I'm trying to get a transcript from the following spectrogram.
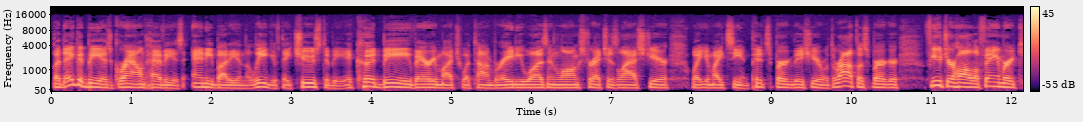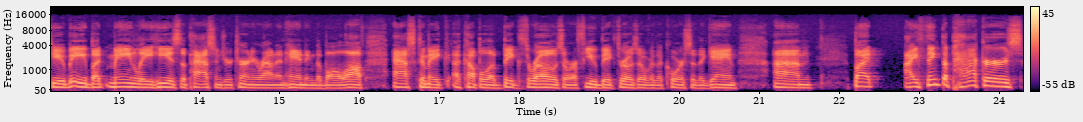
but they could be as ground heavy as anybody in the league if they choose to be. It could be very much what Tom Brady was in long stretches last year, what you might see in Pittsburgh this year with Roethlisberger, future Hall of Famer at QB, but mainly he is the passenger turning around and handing the ball off, asked to make a couple of big throws or a few big throws over the course of the game. Um, but I think the Packers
